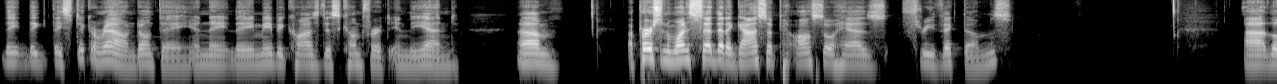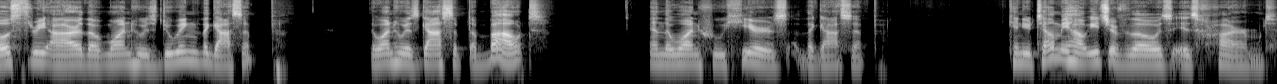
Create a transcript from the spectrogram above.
they, they they stick around, don't they? And they they maybe cause discomfort in the end. Um, a person once said that a gossip also has three victims. Uh, those three are the one who's doing the gossip, the one who is gossiped about, and the one who hears the gossip. Can you tell me how each of those is harmed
